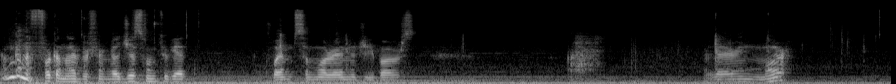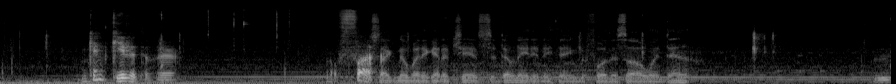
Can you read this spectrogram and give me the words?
I'm gonna fuck on everything. I just want to get Clem some more energy bars. Are there any more? I can't give it to her. Oh fuck. Looks like nobody got a chance to donate anything before this all went down. Hmm.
